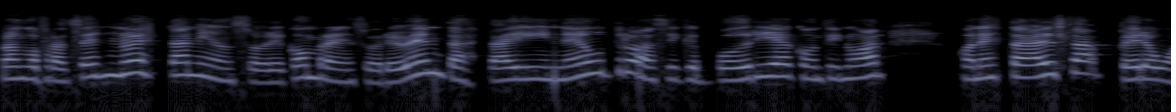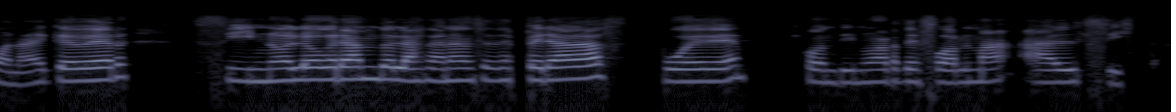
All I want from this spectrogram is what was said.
Banco francés no está ni en sobrecompra ni en sobreventa, está ahí neutro, así que podría continuar con esta alza, pero bueno, hay que ver si no logrando las ganancias esperadas puede continuar de forma alcista.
